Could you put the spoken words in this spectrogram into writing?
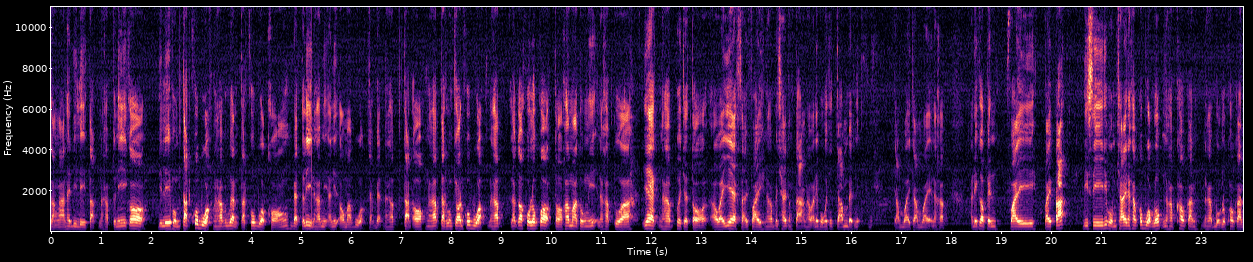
สั่งงานให้ดีเลย์ตัดนะครับ ตัวนี้ก็ ดีเลย์ผมตัดขั้วบวกนะครับเพื่อนๆตัดขั้วบวกของแบตเตอรี่นะครับนี่อันนี้เอามาบวกจากแบตนะครับตัดออกนะครับตัดวงจรขั้วบวกนะครับแล้วก็ขั้วลบก็ต่อเข้ามาตรงนี้นะครับตัวแยกนะครับเพื่อจะต่อเอาไว้แยกสายไฟนะครับไปใช้ต่างๆครับอันนี้ผมก็จะจำแบบนี้จำไว้จำไว้นะครับ อันนี้ก็เป็นไฟไปปลั๊ก DC ที่ผมใช้นะครับก็บวกลบนะครับเข้ากันนะครับบวกลบเข้ากัน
